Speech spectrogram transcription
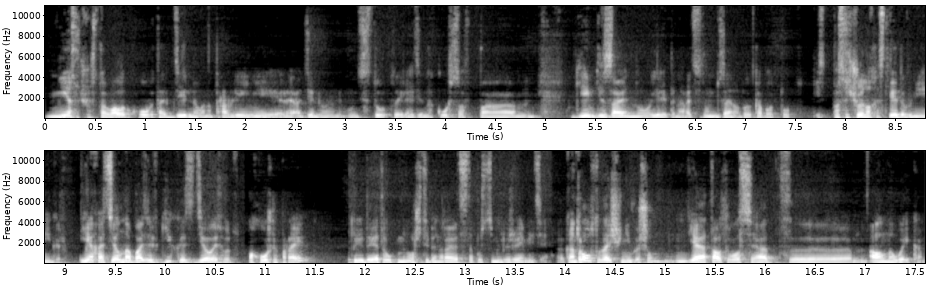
не существовало какого-то отдельного направления или отдельного института или отдельных курсов по геймдизайну или по нарративному дизайну, как бы тут, посвященных исследованию игр. я хотел на базе в Гика сделать вот похожий проект, ты до этого упомянул, что тебе нравится, допустим, игры Remedy. Control тогда еще не вышел. Я отталкивался от э, Алана Уэйка.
